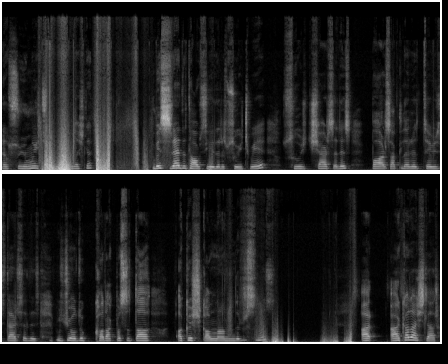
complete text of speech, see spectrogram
E, suyumu içiyorum arkadaşlar. Ve size de tavsiye ederim su içmeyi. Su içerseniz bağırsakları temizlerseniz vücudu kan akması daha akışkanlandırırsınız. Ar- arkadaşlar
